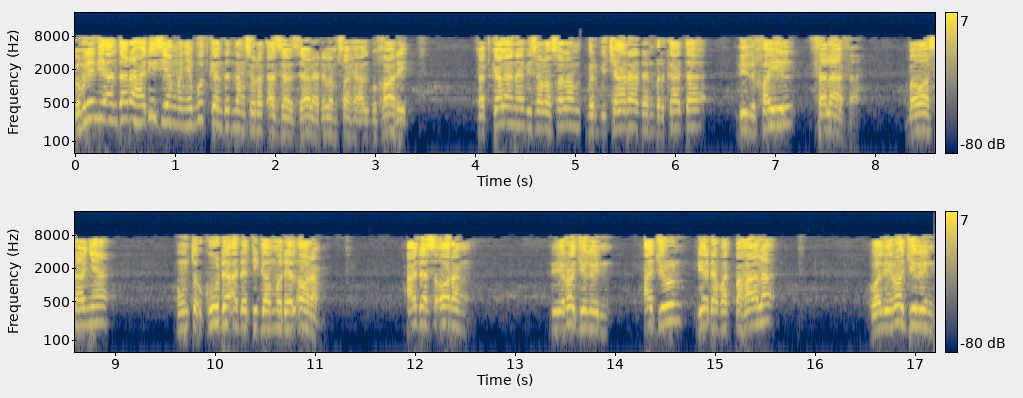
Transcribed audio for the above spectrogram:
Kemudian di antara hadis yang menyebutkan tentang surat Az-Zalzalah dalam Sahih Al-Bukhari, tatkala Nabi SAW berbicara dan berkata, lil khail thalatha. Bahwasanya untuk kuda ada tiga model orang. Ada seorang di rajulin ajrun, dia dapat pahala, Wali rajulin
